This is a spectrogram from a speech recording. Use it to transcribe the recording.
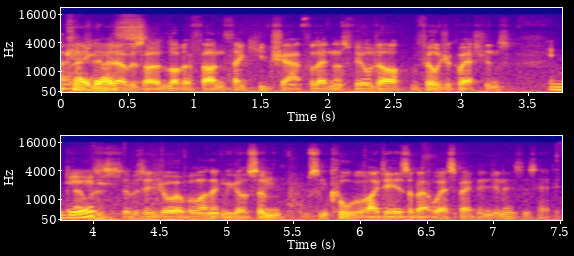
Okay, Yeah, guys. that was a lot of fun. Thank you, chat, for letting us field our field your questions. Indeed, it was enjoyable. I think we got some some cool ideas about where Space Engineers is headed.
